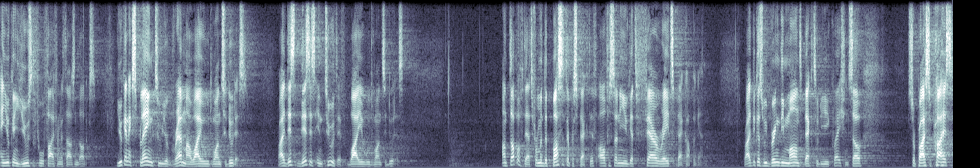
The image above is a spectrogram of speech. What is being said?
And you can use the full $500,000. You can explain to your grandma why you would want to do this. Right? This, this is intuitive why you would want to do this. On top of that, from a depositor perspective, all of a sudden you get fair rates back up again. Right? Because we bring demand back to the equation. So, surprise, surprise,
